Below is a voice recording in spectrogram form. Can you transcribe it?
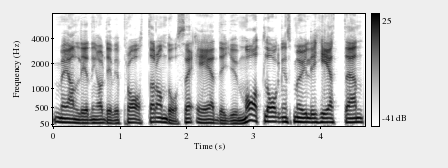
med anledning av det vi pratar om då så är det ju matlagningsmöjligheten,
